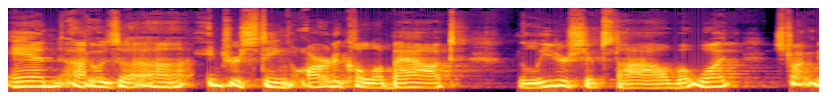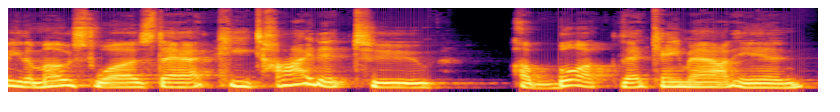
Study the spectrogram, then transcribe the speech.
And uh, it was an interesting article about the leadership style. But what struck me the most was that he tied it to a book that came out in,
